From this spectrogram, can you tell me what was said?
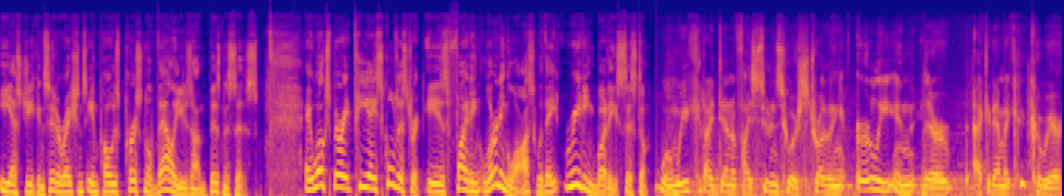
ESG considerations impose personal values on businesses. A Wilkes-Barre PA school district is fighting learning loss with a reading buddy system. When we could identify students who are struggling early in their academic career,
